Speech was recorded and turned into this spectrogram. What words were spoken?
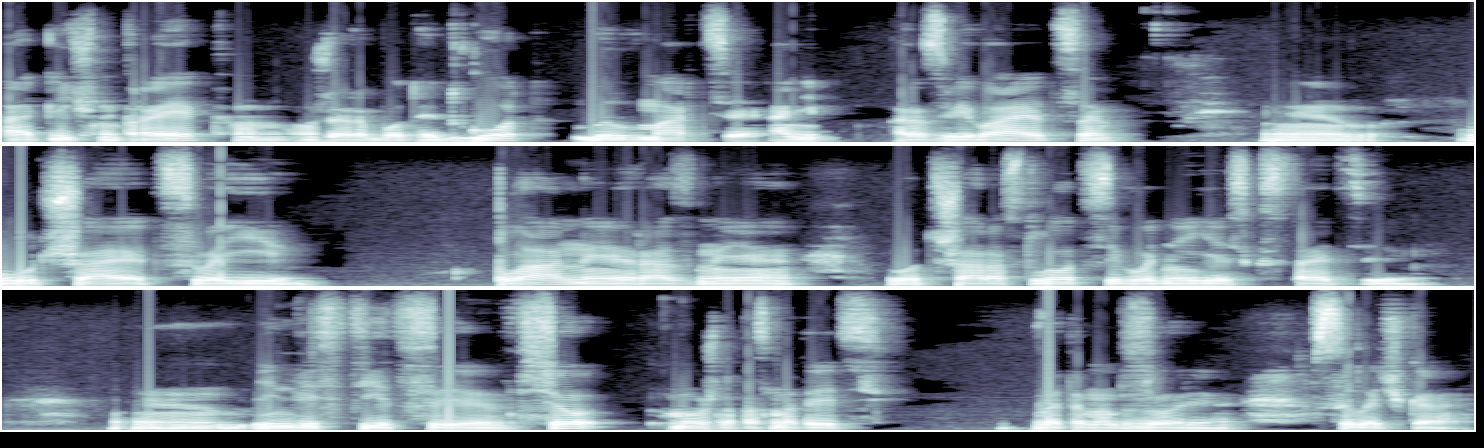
Отличный проект, он уже работает год, был в марте. Они развиваются, улучшают свои планы разные. Вот Шара Слот сегодня есть, кстати, инвестиции. Все можно посмотреть в этом обзоре. Ссылочка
